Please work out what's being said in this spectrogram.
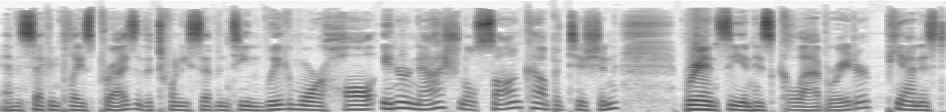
and the second place prize of the 2017 Wigmore Hall International Song Competition. Brancy and his collaborator, pianist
